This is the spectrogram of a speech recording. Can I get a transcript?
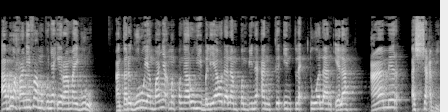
Abu Hanifah mempunyai ramai guru. Antara guru yang banyak mempengaruhi beliau dalam pembinaan keintelektualan ialah Amir Ash-Sha'bi.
